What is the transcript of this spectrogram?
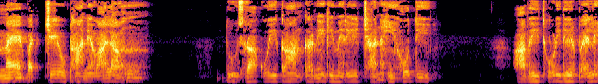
मैं बच्चे उठाने वाला हूँ। दूसरा कोई काम करने की मेरी इच्छा नहीं होती। अभी थोड़ी देर पहले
